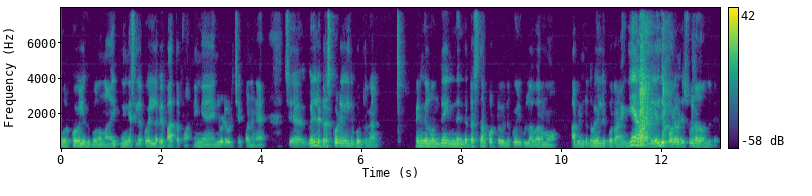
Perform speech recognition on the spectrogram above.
ஒரு கோவிலுக்கு போறோம்னா இப்போ நீங்க சில கோயில்ல போய் பார்த்துருக்கலாம். நீங்க என்னோட கூட செக் பண்ணுங்க. சி- வெளியில ட்ரெஸ் கோடு எழுதி போட்டிருக்காங்க. பெண்கள் வந்து இந்த இந்த ட்ரெஸ் தான் போட்டு இந்த கோயிலுக்குள்ள வரணும். அப்படின்றது எழுதி போடுறாங்க. ஏன் அவங்க அந்த எழுதி போட வேண்டிய சூழ்நிலை வந்தது?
